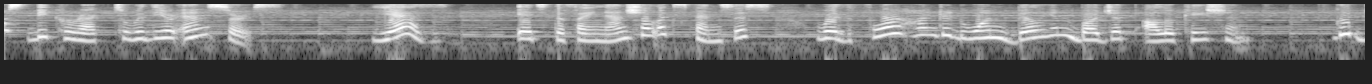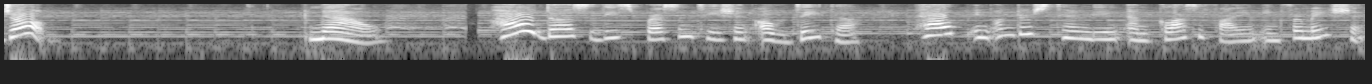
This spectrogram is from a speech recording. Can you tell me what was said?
must be correct with your answers. Yes, it's the financial expenses with 401 billion budget allocation. Good job! Now, how does this presentation of data help in understanding and classifying information?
